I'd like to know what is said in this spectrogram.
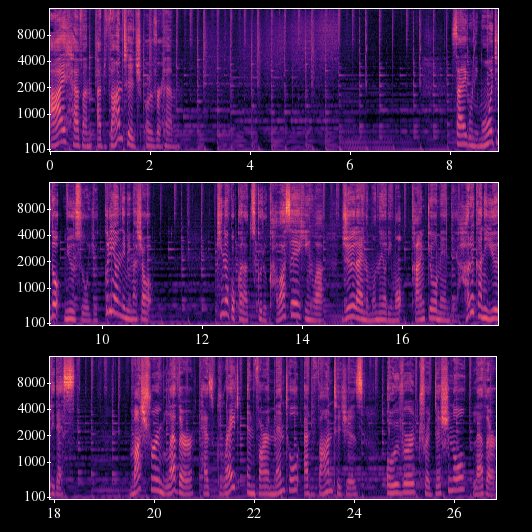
I have an advantage over him. 最後にもう一度ニュースをゆっくり読んでみましょう。キノコから作る革製品は従来のものよりも環境面ではるかに有利です。Mushroom leather has great environmental advantages over traditional leather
